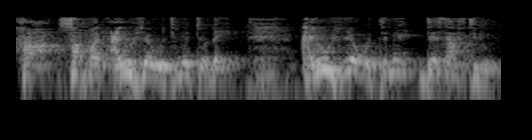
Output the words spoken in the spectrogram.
Ha, somebody, are you here with me today? Are you here with me this afternoon?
